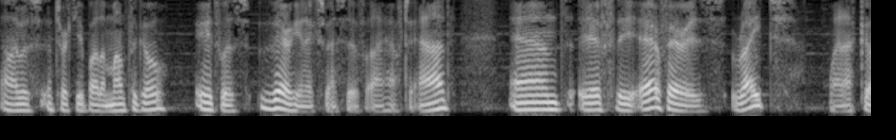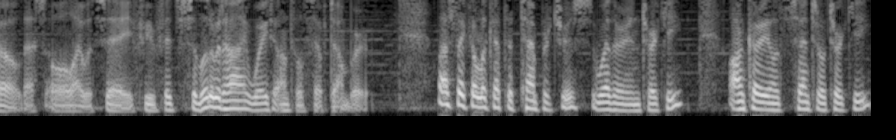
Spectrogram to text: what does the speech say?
I was in Turkey about a month ago. It was very inexpensive, I have to add. And if the airfare is right, why not go? That's all I would say. If it's a little bit high, wait until September. Let's take a look at the temperatures, weather in Turkey. Ankara in central Turkey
